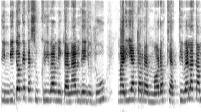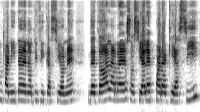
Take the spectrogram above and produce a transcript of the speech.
te invito a que te suscribas a mi canal de YouTube, María Torres Moros, que active la campanita de notificaciones de todas las redes sociales para que así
